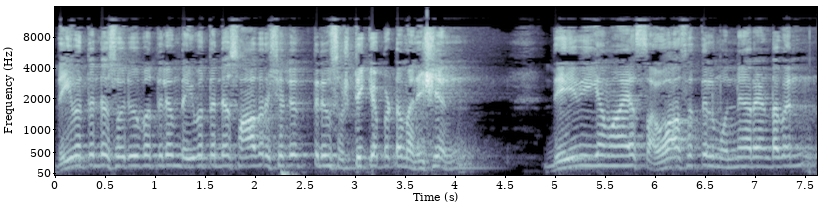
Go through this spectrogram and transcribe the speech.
ദൈവത്തിന്റെ സ്വരൂപത്തിലും ദൈവത്തിന്റെ സാദൃശ്യത്തിലും സൃഷ്ടിക്കപ്പെട്ട മനുഷ്യൻ ദൈവികമായ സഹവാസത്തിൽ മുന്നേറേണ്ടവൻ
